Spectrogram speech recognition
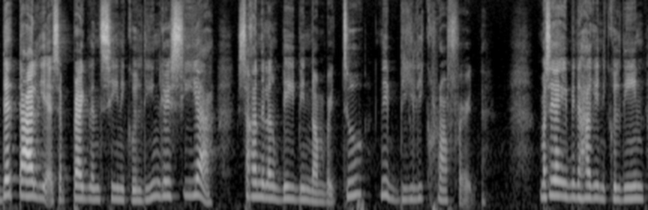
Detalye sa pregnancy ni Colleen Garcia sa kanilang baby number 2 ni Billy Crawford. Masayang ibinahagi ni Colleen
